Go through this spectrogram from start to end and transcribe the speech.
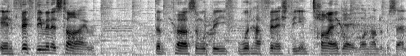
In 50 minutes time, the person would be would have finished the entire game 100%.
